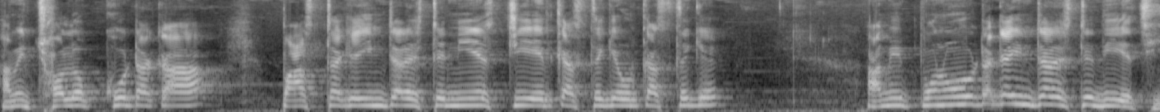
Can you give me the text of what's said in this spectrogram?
আমি ছ লক্ষ টাকা, পাঁচ টাকা ইন্টারেস্টে নিয়ে এসছি এর কাছ থেকে, ওর কাছ থেকে। আমি পনেরো টাকা ইন্টারেস্টে দিয়েছি।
